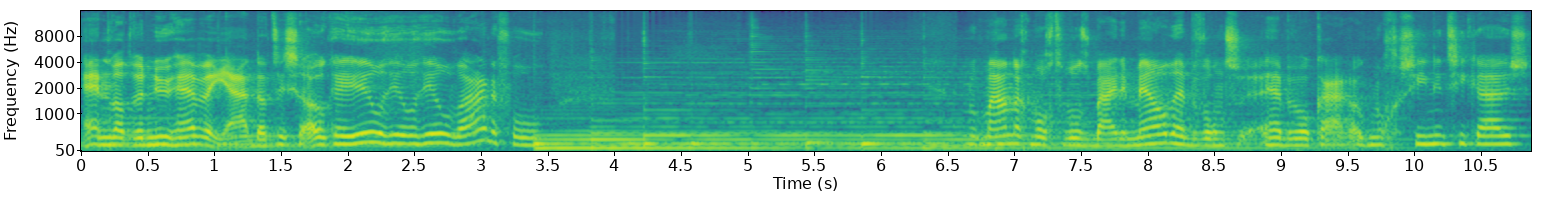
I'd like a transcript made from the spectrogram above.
En wat we nu hebben, ja, dat is ook heel, heel, heel waardevol maandag mochten we ons beiden melden. Hebben we, ons, hebben we elkaar ook nog gezien in het ziekenhuis.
